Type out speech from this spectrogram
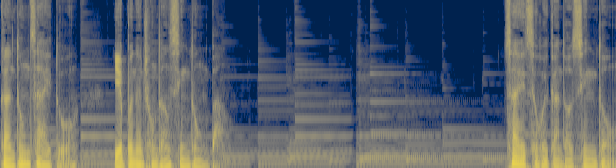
感动再多，也不能充当心动吧。再一次会感到心动，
